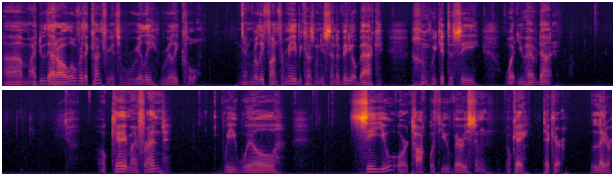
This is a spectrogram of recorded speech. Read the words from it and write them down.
Um, I do that all over the country. It's really really cool and really fun for me because when you send a video back, we get to see what you have done. Okay, my friend, we will see you or talk with you very soon. Okay, take care. Later.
